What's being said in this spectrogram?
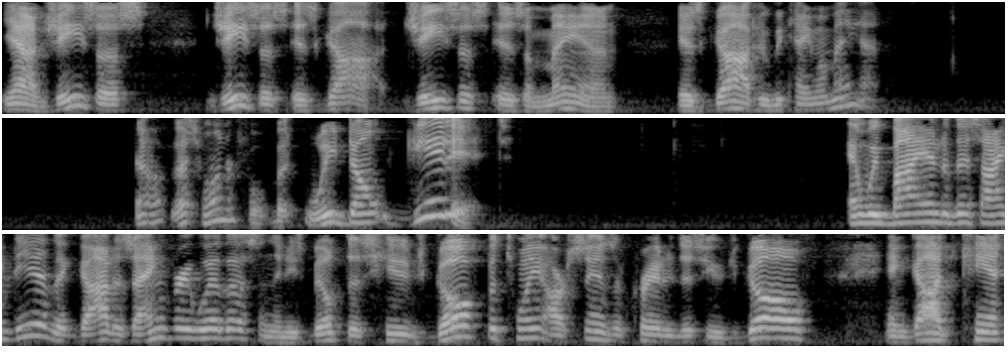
Yeah, Jesus, Jesus is God. Jesus is a man, is God who became a man. Know, that's wonderful, but we don't get it. And we buy into this idea that God is angry with us and that He's built this huge gulf between our sins have created this huge gulf, and God can't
